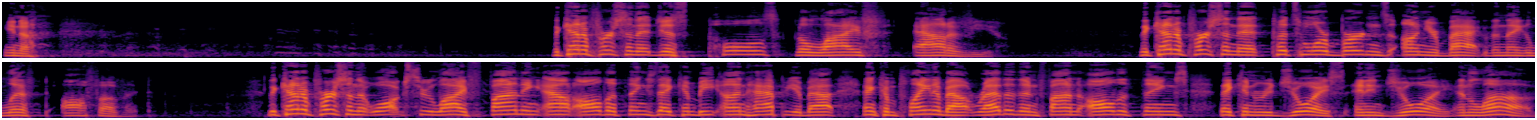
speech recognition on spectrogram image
you know. the kind of person that just pulls the life out of you. The kind of person that puts more burdens on your back than they lift off of it. The kind of person that walks through life finding out all the things they can be unhappy about and complain about rather than find all the things they can rejoice and enjoy and love.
